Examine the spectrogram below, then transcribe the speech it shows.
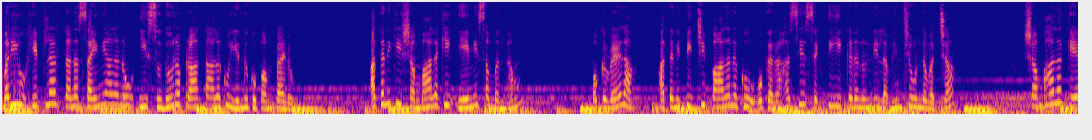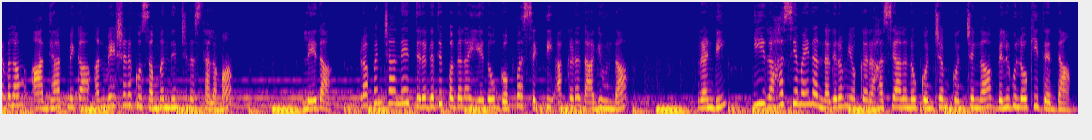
మరియు హిట్లర్ తన సైన్యాలను ఈ సుదూర ప్రాంతాలకు ఎందుకు పంపాడు? అతనికి శంభాలకి ఏమీ సంబంధం? ఒకవేళ అతని పిచ్చి పాలనకు ఒక రహస్య శక్తి ఇక్కడ నుండి లభించి ఉండవచ్చా? శంభాల కేవలం ఆధ్యాత్మిక అన్వేషణకు సంబంధించిన స్థలమా? లేదా ప్రపంచాన్నే తిరగతిప్పగల ఏదో గొప్ప శక్తి అక్కడ దాగి ఉందా? రండి ఈ రహస్యమైన నగరం యొక్క రహస్యాలను కొంచెం కొంచెంగా వెలుగులోకి తెద్దాం.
